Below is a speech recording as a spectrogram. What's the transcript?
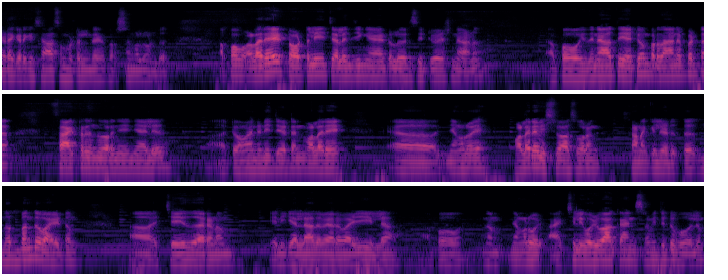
ഇടയ്ക്കിടയ്ക്ക് ശ്വാസം മുട്ടലിന്റെ പ്രശ്നങ്ങളുണ്ട്. അപ്പോൾ വളരെ ടോട്ടലി ചലഞ്ചിങ് ആയിട്ടുള്ള ഒരു സിറ്റുവേഷനാണ് അപ്പോൾ ഇതിനകത്ത് ഏറ്റവും പ്രധാനപ്പെട്ട ഫാക്ടർ എന്ന് പറഞ്ഞു കഴിഞ്ഞാൽ ടോം ആന്റണി ചേട്ടൻ വളരെ ഞങ്ങളെ വളരെ വിശ്വാസപൂർവം കണക്കിലെടുത്ത് നിർബന്ധമായിട്ടും ചെയ്തു തരണം. എനിക്കല്ലാതെ വേറെ വഴിയില്ല. അപ്പോൾ ഞങ്ങൾ ആക്ച്വലി ഒഴിവാക്കാൻ ശ്രമിച്ചിട്ട് പോലും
